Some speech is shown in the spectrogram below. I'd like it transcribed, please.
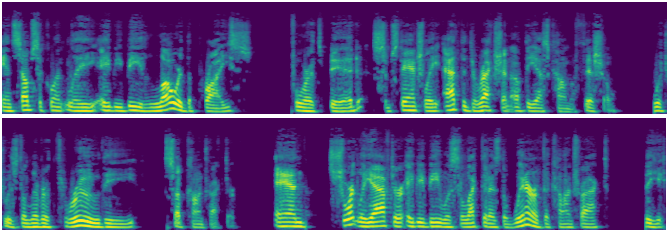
and subsequently ABB lowered the price for its bid substantially at the direction of the Eskom official, which was delivered through the subcontractor. And shortly after ABB was selected as the winner of the contract, the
